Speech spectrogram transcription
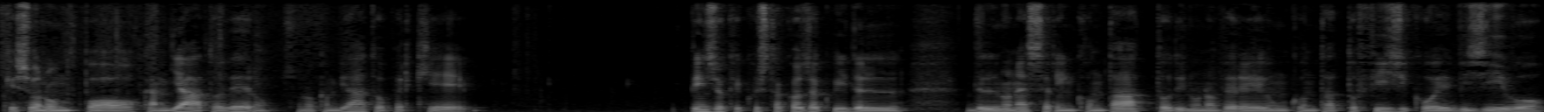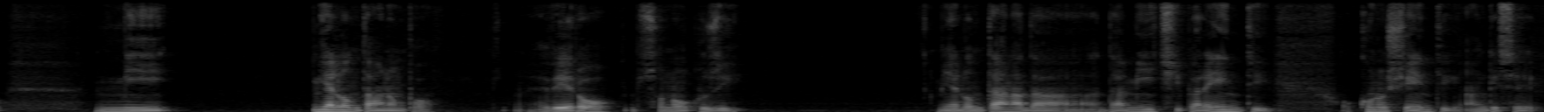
che sono un po' cambiato, è vero, sono cambiato perché penso che questa cosa qui del, del non essere in contatto, di non avere un contatto fisico e visivo mi, mi allontana un po'. È vero, sono così. Mi allontana da, da amici, parenti o conoscenti, anche se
